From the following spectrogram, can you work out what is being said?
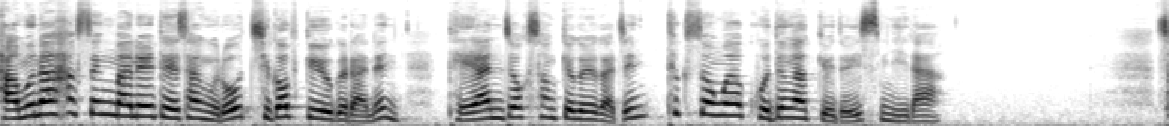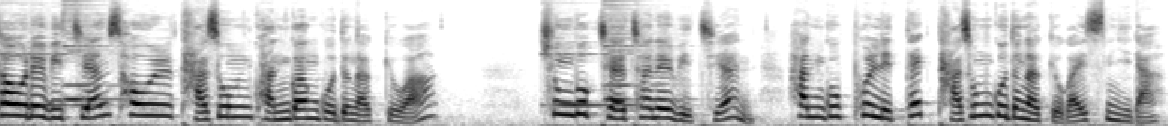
다문화 학생만을 대상으로 직업 교육을 하는 대안적 성격을 가진 특성화 고등학교도 있습니다. 서울에 위치한 서울 다솜 관광고등학교와 충북 제천에 위치한 한국 폴리텍 다솜고등학교가 있습니다.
